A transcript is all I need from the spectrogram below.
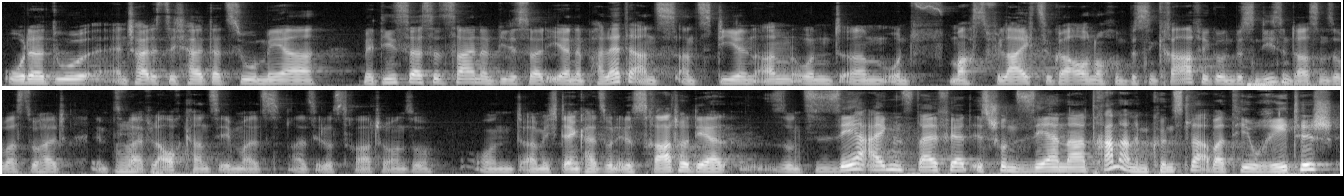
oder du entscheidest dich halt dazu, mehr, mehr Dienstleister zu sein, dann bietest du halt eher eine Palette an, an Stilen an und, ähm, und machst vielleicht sogar auch noch ein bisschen Grafik und ein bisschen dies und das und so, was du halt im Zweifel ja. auch kannst, eben als, als Illustrator und so. Und ähm, ich denke halt, so ein Illustrator, der so einen sehr eigenen Style fährt, ist schon sehr nah dran an einem Künstler, aber theoretisch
